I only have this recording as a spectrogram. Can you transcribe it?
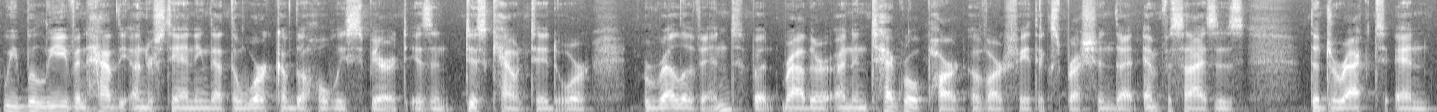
we believe and have the understanding that the work of the Holy Spirit isn't discounted or irrelevant, but rather an integral part of our faith expression that emphasizes the direct and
